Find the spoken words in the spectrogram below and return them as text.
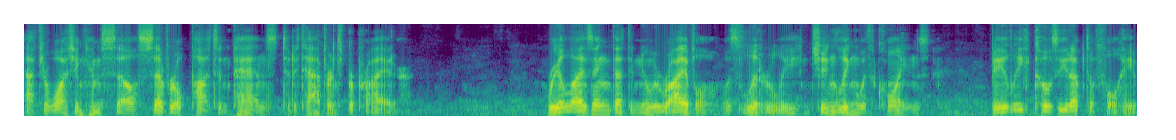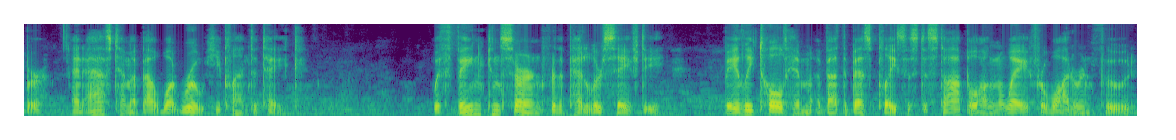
after watching him sell several pots and pans to the tavern's proprietor. Realizing that the new arrival was literally jingling with coins, Bailey cozied up to Folhaber and asked him about what route he planned to take. With feigned concern for the peddler's safety, Bailey told him about the best places to stop along the way for water and food,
